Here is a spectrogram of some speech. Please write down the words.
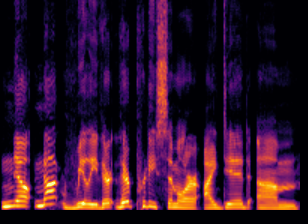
no, not really. They're they're pretty similar. I did um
